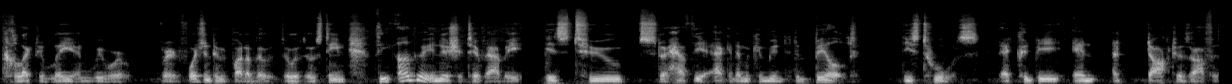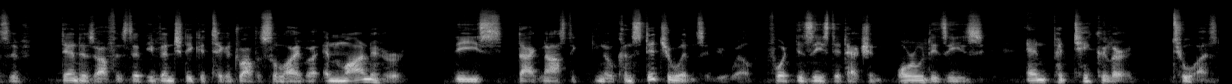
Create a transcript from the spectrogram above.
collectively, and we were very fortunate to be part of those, those, those team. The other initiative, Abby, is to sort of have the academic community to build these tools that could be in a doctor's office, a dentist's office, that eventually could take a drop of saliva and monitor these diagnostic, you know, constituents, if you will, for disease detection, oral mm-hmm. disease, and particular to us,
